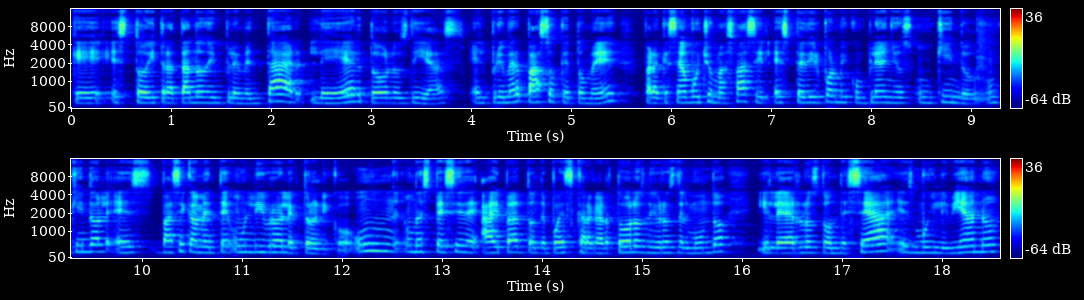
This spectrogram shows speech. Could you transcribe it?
que estoy tratando de implementar, leer todos los días, el primer paso que tomé para que sea mucho más fácil es pedir por mi cumpleaños un Kindle. Un Kindle es básicamente un libro electrónico, una especie de iPad donde puedes cargar todos los libros del mundo y leerlos donde sea. Es muy liviano,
